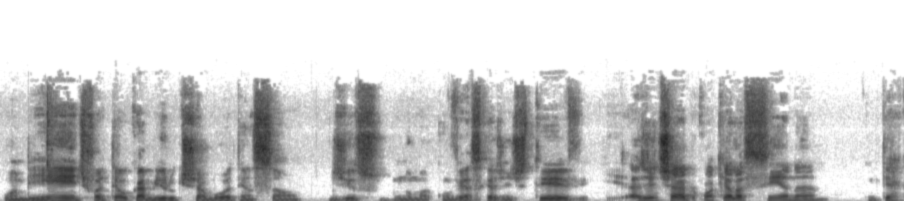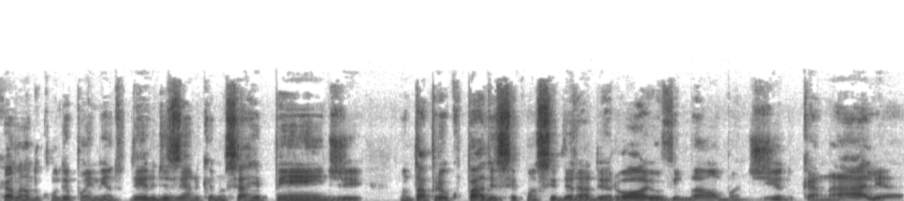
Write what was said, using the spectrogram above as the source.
o ambiente. Foi até o Camilo que chamou a atenção disso numa conversa que a gente teve. A gente abre com aquela cena intercalando com o depoimento dele, dizendo que não se arrepende, não está preocupado em ser considerado herói ou vilão, bandido, canalha,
